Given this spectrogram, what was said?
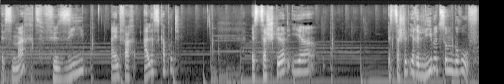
es macht für sie einfach alles kaputt. Es zerstört ihr, es zerstört ihre Liebe zum Beruf.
